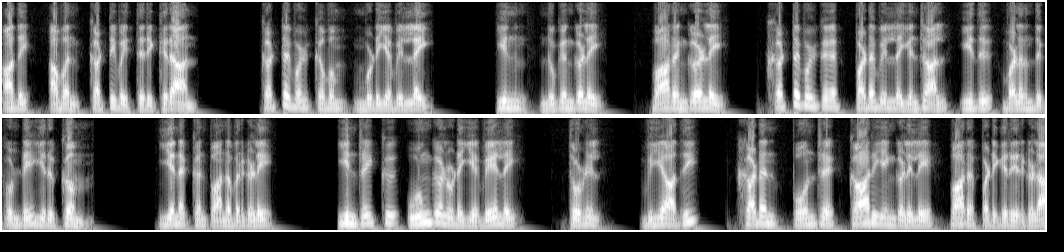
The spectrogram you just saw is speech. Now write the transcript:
அதை அவன் கட்டி வைத்திருக்கிறான். கட்டவிழ்க்கவும் முடியவில்லை. இன் நுகங்களை பாரங்களை கட்டவிழ்கப்படவில்லை என்றால் இது வளர்ந்து கொண்டே இருக்கும். எனக்கன்பானவர்களே இன்றைக்கு உங்களுடைய வேலை தொழில் வியாதி கடன் போன்ற காரியங்களிலே பாரப்படுகிறீர்களா?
